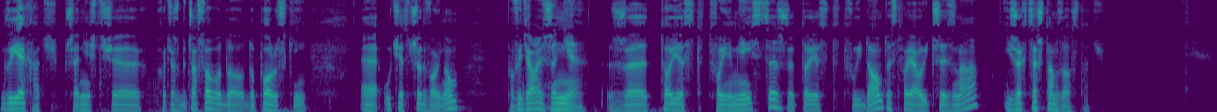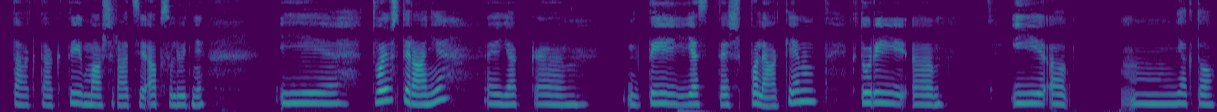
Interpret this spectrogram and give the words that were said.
wyjechać, przenieść się chociażby czasowo do, do Polski, e, uciec przed wojną, powiedziałaś, że nie, że to jest Twoje miejsce, że to jest Twój dom, to jest Twoja ojczyzna i że chcesz tam zostać. Tak, tak, Ty masz rację, absolutnie. I twoje wspieranie, jak ty jesteś Polakiem, który i jak to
